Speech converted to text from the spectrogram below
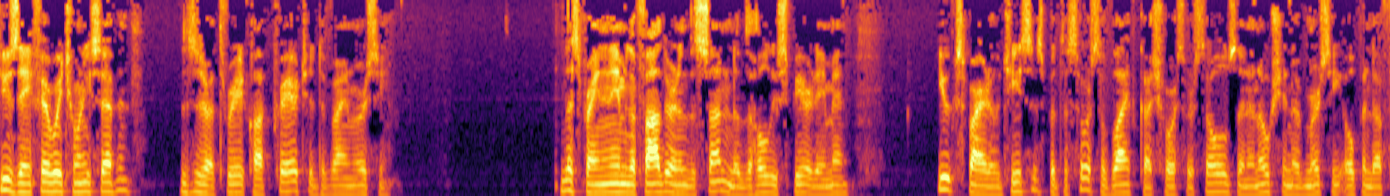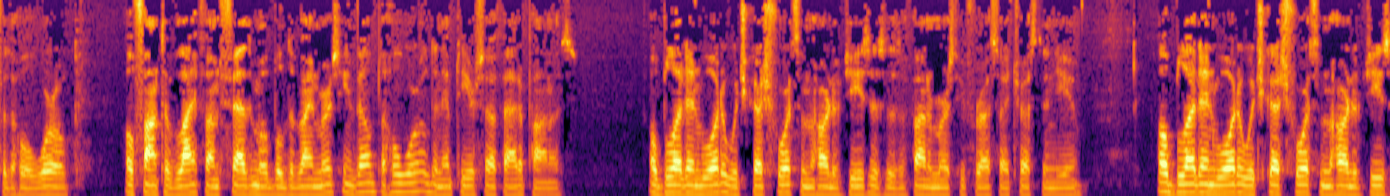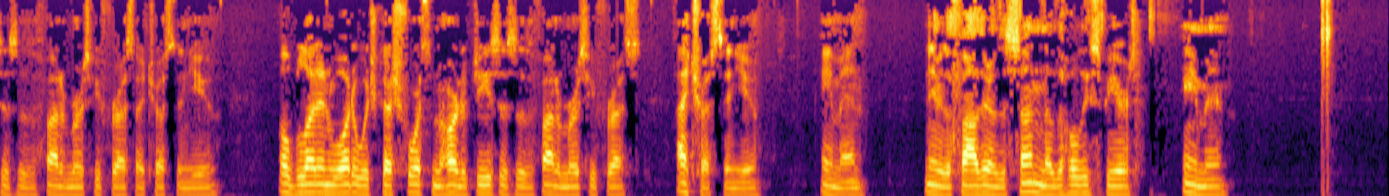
Tuesday, February 27th. This is our 3 o'clock prayer to Divine Mercy. Let's pray in the name of the Father, and of the Son, and of the Holy Spirit. Amen. You expired, O Jesus, but the source of life gushed forth for souls, and an ocean of mercy opened up for the whole world. O font of life, unfathomable divine mercy, envelop the whole world and empty yourself out upon us. O blood and water which gush forth from the heart of Jesus as a fount of mercy for us, I trust in you. O blood and water which gush forth from the heart of Jesus as a fount of mercy for us, I trust in you. O blood and water which gush forth from the heart of Jesus as a fount of mercy for us, I trust in you. Amen. In the name of the Father, and of the Son, and of the Holy Spirit. Amen.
